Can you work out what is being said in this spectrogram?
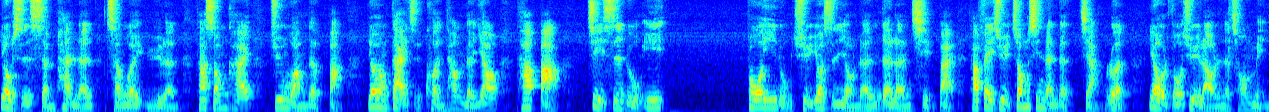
又使审判人成为愚人。他松开君王的绑，又用带子捆他们的腰。他把祭司鲁伊波伊掳去，又使有能的人请拜。他废去忠心人的讲论，又夺去老人的聪明。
